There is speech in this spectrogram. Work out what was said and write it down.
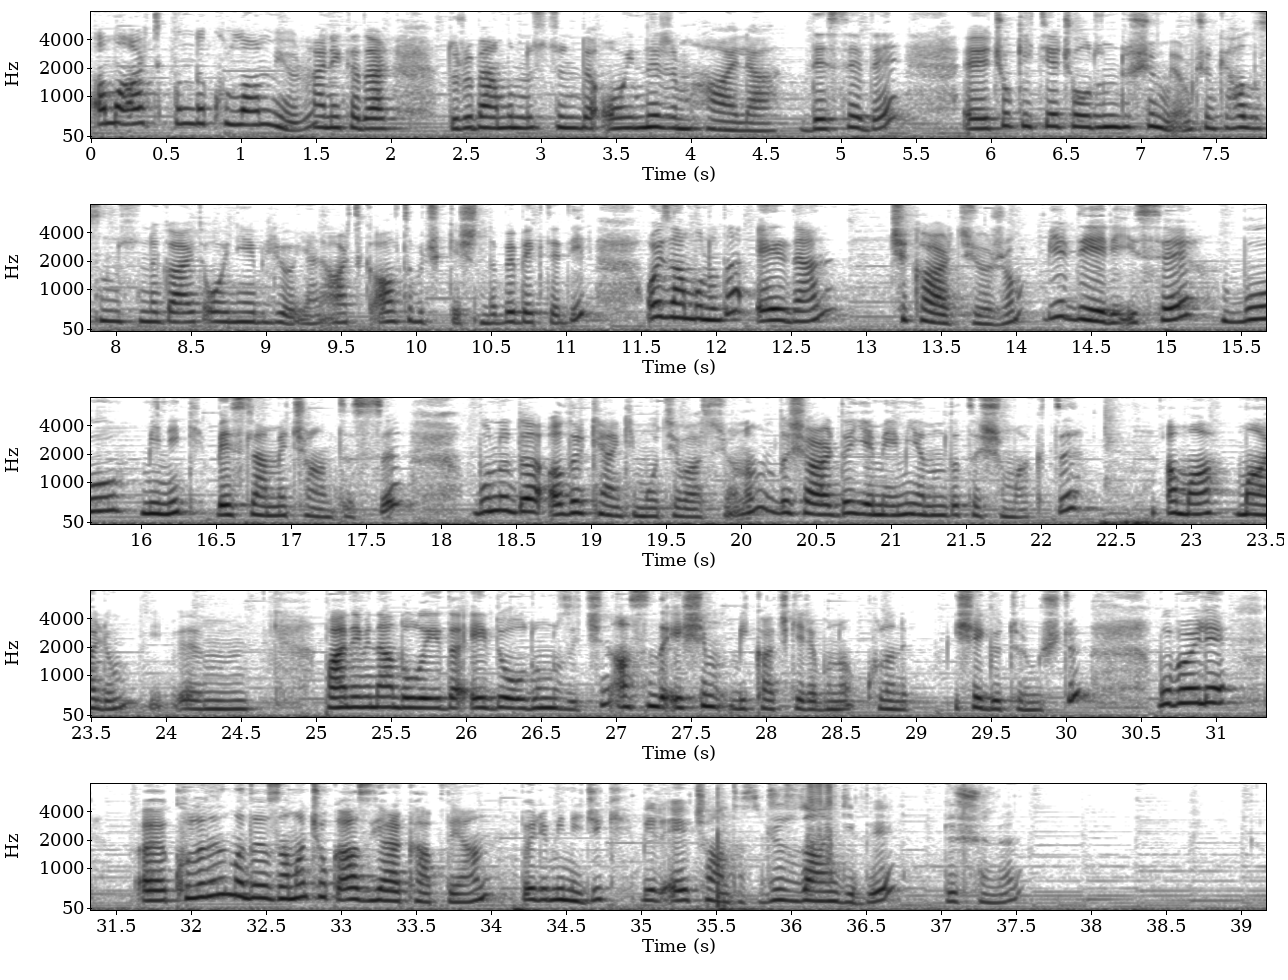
Ama artık bunu da kullanmıyorum. Her ne kadar Duru ben bunun üstünde oynarım hala dese de e, çok ihtiyaç olduğunu düşünmüyorum. Çünkü halısının üstünde gayet oynayabiliyor. Yani artık 6,5 yaşında bebek de değil. O yüzden bunu da evden çıkartıyorum. Bir diğeri ise bu minik beslenme çantası. Bunu da alırkenki motivasyonum dışarıda yemeğimi yanımda taşımaktı. Ama malum pandemiden dolayı da evde olduğumuz için aslında eşim birkaç kere bunu kullanıp işe götürmüştü. Bu böyle e, kullanılmadığı zaman çok az yer kaplayan böyle minicik bir ev çantası, cüzdan gibi düşünün.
